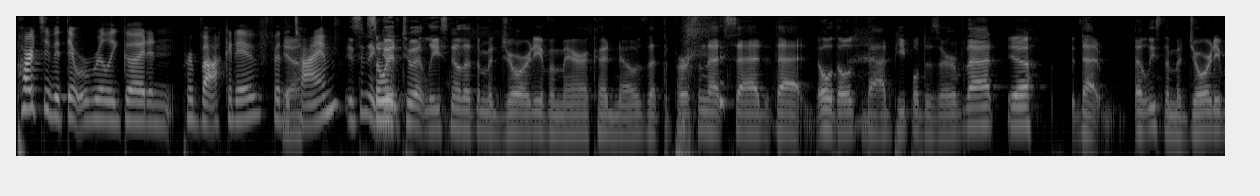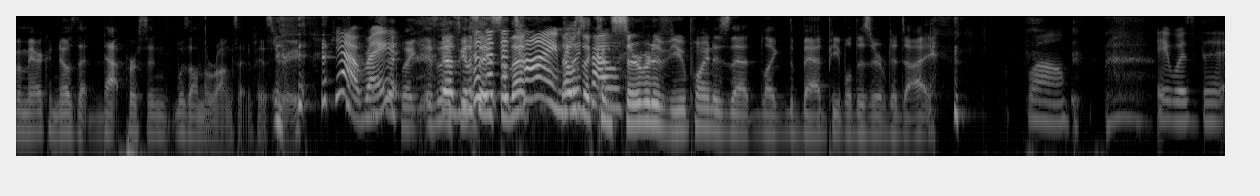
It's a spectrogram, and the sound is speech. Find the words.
parts of it that were really good and provocative for the Yeah. time Isn't it So good it- to at least know that the majority of America knows that the person that said that oh those bad people deserve that Yeah. That at least the majority of America knows that that person was on the wrong side of history. Yeah, right? like isn't Yeah, I was gonna? Because say at so the that, time, that was, was a probably- conservative viewpoint is that like the bad people deserve to die. well, it was the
